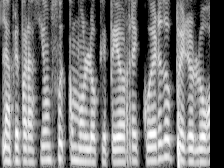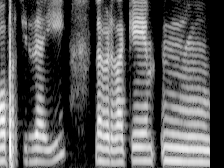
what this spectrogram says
la preparación fue como lo que peor recuerdo, pero luego a partir de ahí, la verdad que... Mm,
